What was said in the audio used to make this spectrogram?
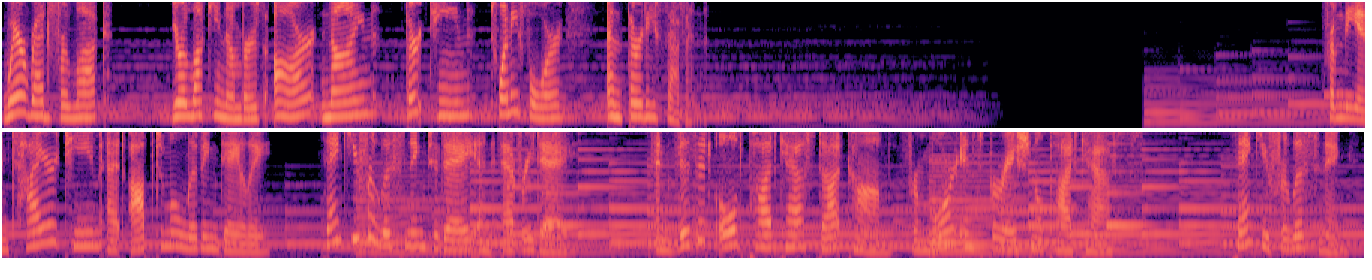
Wear red for luck. Your lucky numbers are 9, 13, 24, and 37. From the entire team at Optimal Living Daily, thank you for listening today and every day. And visit oldpodcast.com for more inspirational podcasts. Thank you for listening.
